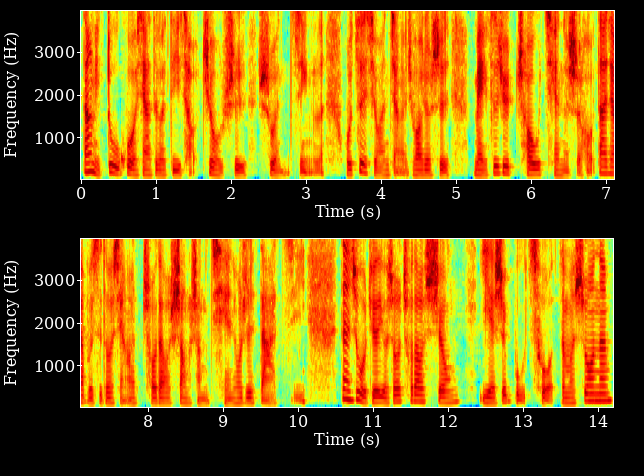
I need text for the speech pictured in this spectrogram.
当你度过现在这个低潮，就是顺境了。我最喜欢讲一句话就是：每次去抽签的时候，大家不是都想要抽到上上签或是大吉？但是我觉得有时候抽到凶也是不错。怎么说呢？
